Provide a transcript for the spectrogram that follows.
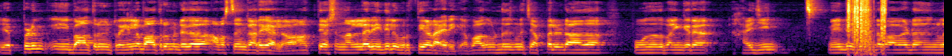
എപ്പോഴും ഈ ബാത്റൂം ട്രെയിനിലെ ബാത്റൂമിന്റെ ഒക്കെ അവസ്ഥ നിങ്ങൾക്ക് അറിയാമല്ലോ. അത്യാവശ്യം നല്ല രീതിയിൽ വൃത്തികേടായിരിക്കും. അപ്പോൾ അതുകൊണ്ട് നിങ്ങൾ ചപ്പലിടാതെ പോകുന്നത് ഭയങ്കര ഹൈജീൻ മെയിന്റെയിൻ ചെയ്യേണ്ട ഭാഗമായിട്ട് നിങ്ങൾ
